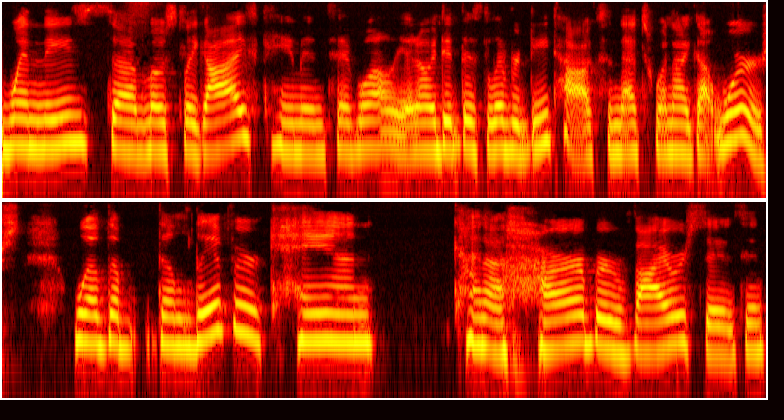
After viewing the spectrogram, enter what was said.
when these uh, mostly guys came in and said, "Well, you know, I did this liver detox, and that's when I got worse." Well, the the liver can kind of harbor viruses and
